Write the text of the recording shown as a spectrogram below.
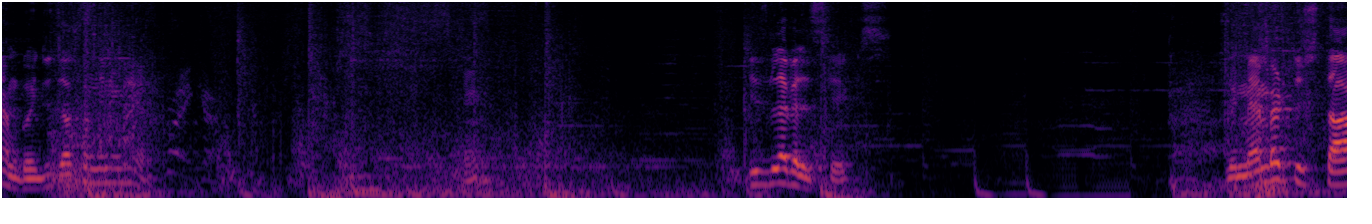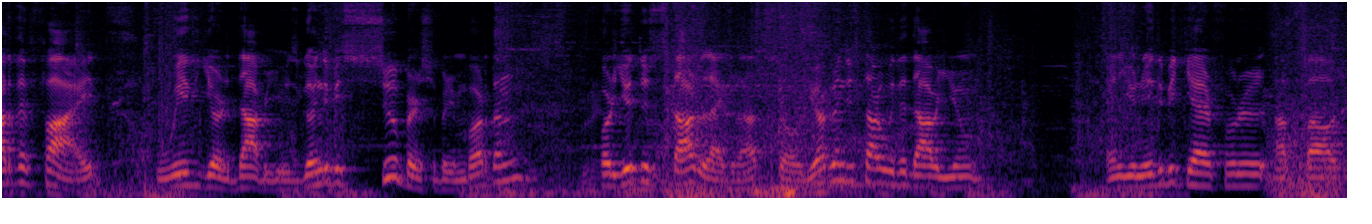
I'm going to just continue here. Okay. He's level 6. Remember to start the fight with your W. It's going to be super, super important for you to start like that. So you are going to start with the W. And you need to be careful about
